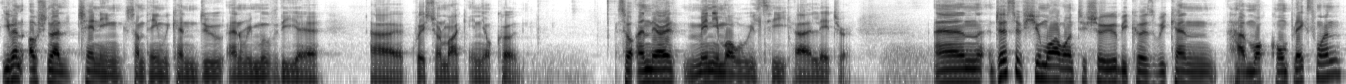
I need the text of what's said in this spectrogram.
even optional chaining, something we can do and remove the uh, uh, question mark in your code. So, and there are many more we will see uh, later. And just a few more I want to show you because we can have more complex one.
